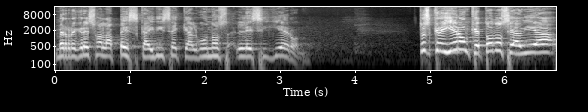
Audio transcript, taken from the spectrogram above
me regreso a la pesca y dice que algunos le siguieron. Entonces creyeron que todo se había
